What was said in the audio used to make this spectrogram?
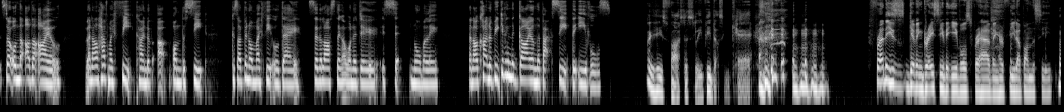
So on the other aisle. And I'll have my feet kind of up on the seat because I've been on my feet all day. So the last thing I want to do is sit normally. And I'll kind of be giving the guy on the back seat the evils. Oh, he's fast asleep. He doesn't care. Mm-hmm. Freddie's giving Gracie the evils for having her feet up on the seat. well,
